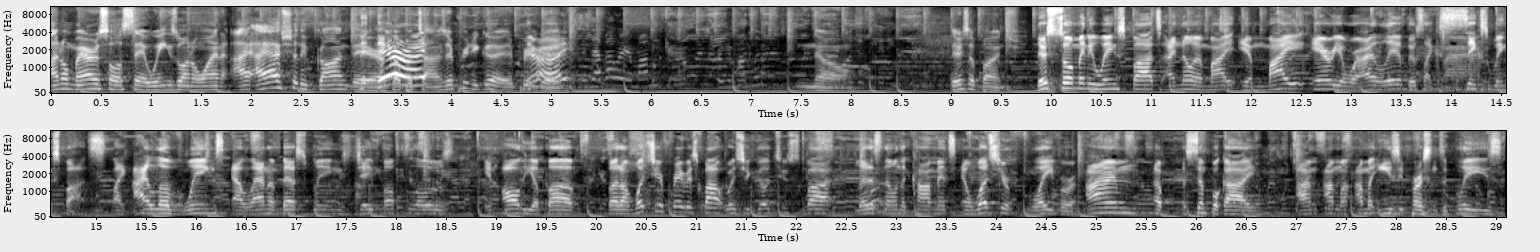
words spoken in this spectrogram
I know. Marisol said Wings 101. I, I actually have gone there They're a couple alright. times. They're pretty good. They're pretty They're good. alright. No, there's a bunch. There's so many wing spots. I know in my in my area where I live, there's like six wing spots. Like I love wings, Atlanta Best Wings, J Buffaloes, and all the above. But um, what's your favorite spot? What's your go-to spot? Let us know in the comments. And what's your flavor? I'm a, a simple guy. I'm I'm a, I'm an easy person to please.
